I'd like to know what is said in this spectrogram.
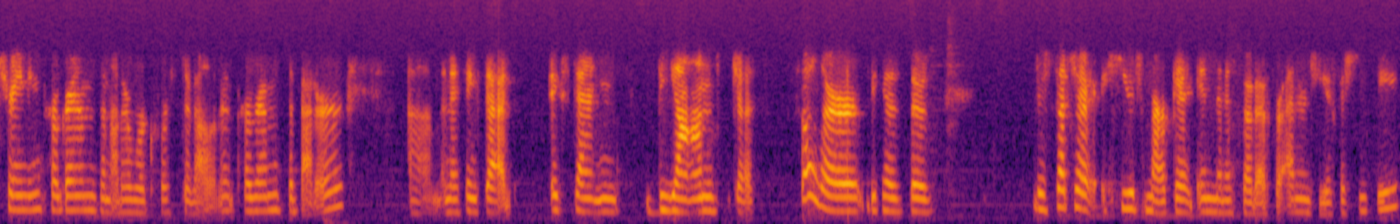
training programs and other workforce development programs, the better. Um, and I think that extends beyond just solar because there's there's such a huge market in Minnesota for energy efficiency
